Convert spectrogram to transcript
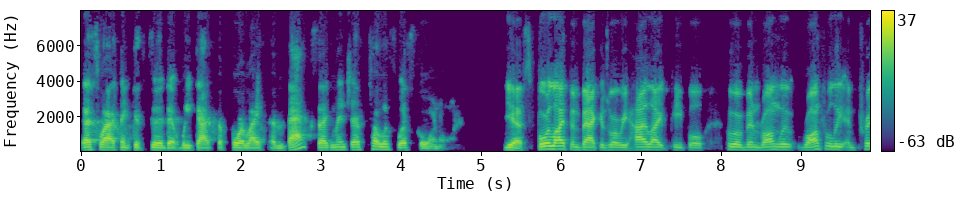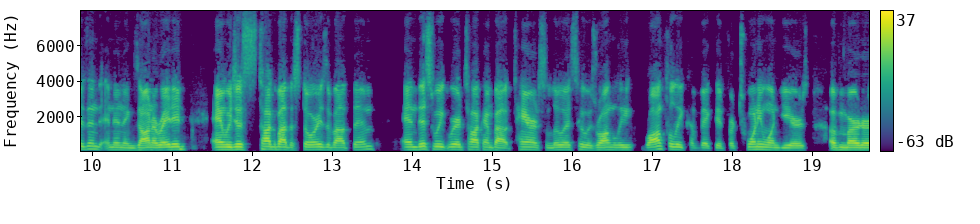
that's why I think it's good that we got the For Life and Back segment. Jeff, tell us what's going on. Yes, For Life and Back is where we highlight people who have been wrongly, wrongfully imprisoned and then exonerated. and we just talk about the stories about them. And this week we're talking about Terrence Lewis, who was wrongly wrongfully convicted for 21 years of murder,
